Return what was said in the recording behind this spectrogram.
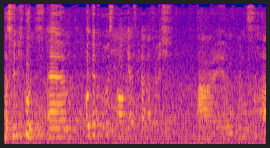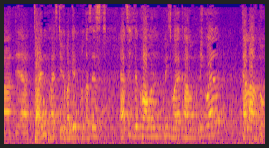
Das finde ich gut. Ähm, und wir begrüßen auch jetzt wieder natürlich einen Künstler, der deinen Preis dir übergibt. Und das ist, herzlich willkommen, please welcome, Miguel Gallardo.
